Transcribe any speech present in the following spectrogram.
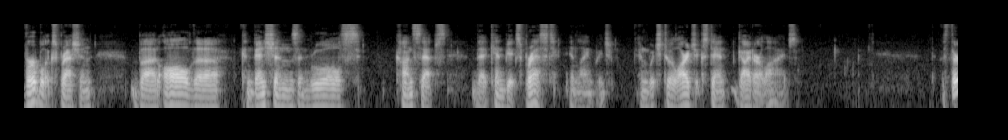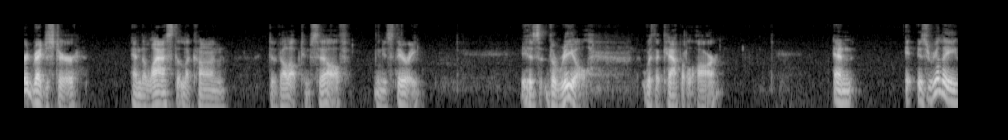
verbal expression, but all the conventions and rules, concepts that can be expressed in language and which to a large extent guide our lives. The third register, and the last that Lacan developed himself in his theory is the real with a capital R. And it is really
